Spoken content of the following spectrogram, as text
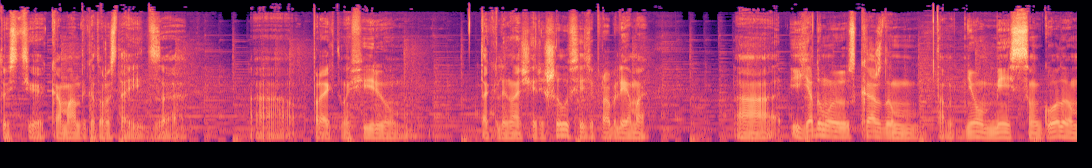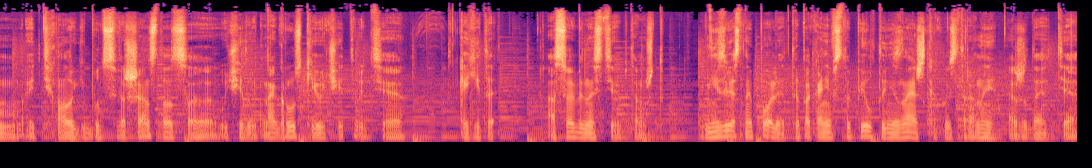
То есть э, команда, которая стоит за э, проектом Ethereum, так или иначе решила все эти проблемы. А, и я думаю, с каждым там, днем, месяцем, годом эти технологии будут совершенствоваться, учитывать нагрузки, учитывать э, какие-то особенности, потому что неизвестное поле. Ты пока не вступил, ты не знаешь, с какой стороны ожидать тебя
